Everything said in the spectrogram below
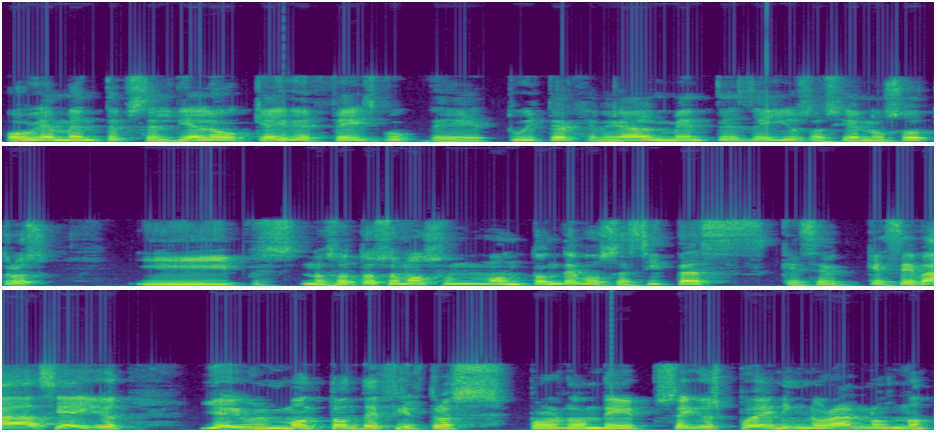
Obviamente, pues el diálogo que hay de Facebook, de Twitter, generalmente es de ellos hacia nosotros. Y pues nosotros somos un montón de vocecitas que se, que se va hacia ellos. Y hay un montón de filtros por donde pues, ellos pueden ignorarnos, ¿no?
